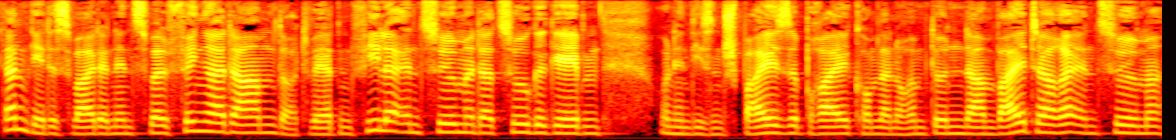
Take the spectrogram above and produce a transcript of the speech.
Dann geht es weiter in den Zwölffingerdarm, dort werden viele Enzyme dazugegeben und in diesen Speisebrei kommen dann noch im Dünndarm weitere Enzyme.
